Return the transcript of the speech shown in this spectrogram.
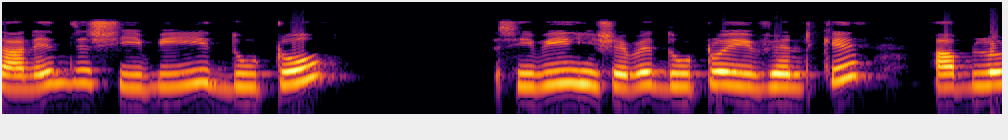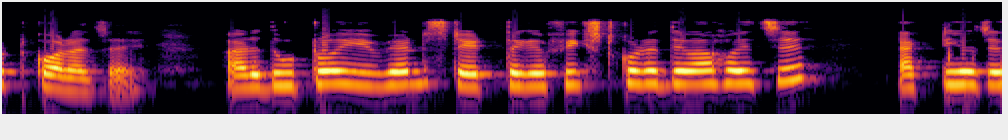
জানেন যে সিবিই দুটো সিবিই হিসেবে দুটো ইভেন্টকে আপলোড করা যায়। আর দুটো ইভেন্ট স্টেট থেকে ফিক্সড করে দেওয়া হয়েছে। একটি হচ্ছে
